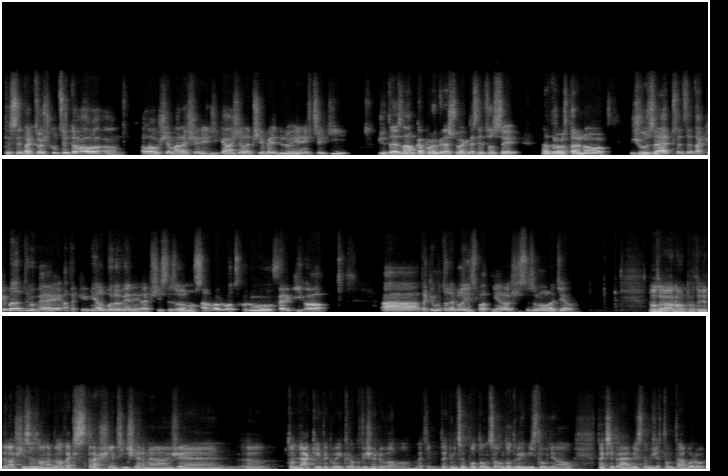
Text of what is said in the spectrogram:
Ty jsi tak trošku citoval uh, Aleuše Mareše, když říká, že lepší být druhý než třetí. Že to je známka progresu a kde si co si. Na druhou stranu, Jose přece taky byl druhý a taky měl bodově nejlepší sezónu sám od odchodu Fergího a taky mu to nebylo nic platný a další sezónu letěl. No to ano, protože ta další sezóna byla tak strašně příšerná, že uh, to nějaký takový krok vyžadovalo. Zatím, zatímco po tom, co on to druhé místo udělal, tak si právě myslím, že v tom táboru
